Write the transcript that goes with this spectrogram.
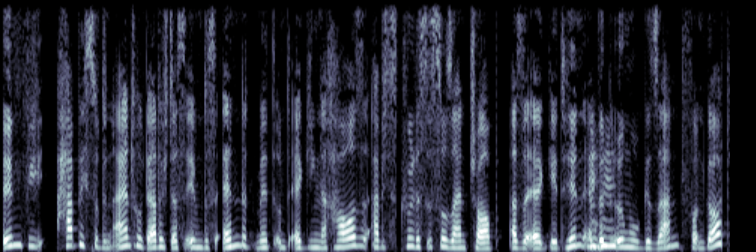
irgendwie habe ich so den Eindruck, dadurch, dass eben das endet mit und er ging nach Hause, habe ich das Gefühl, das ist so sein Job. Also er geht hin, er mhm. wird irgendwo gesandt von Gott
